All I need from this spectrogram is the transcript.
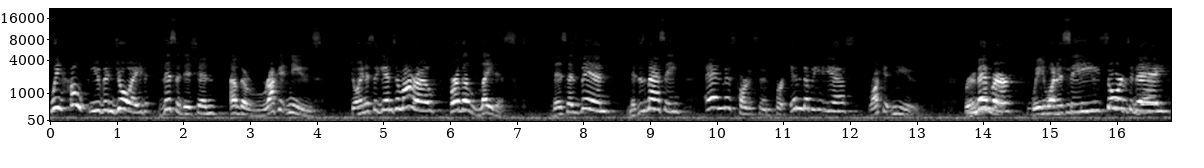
We hope you've enjoyed this edition of the Rocket News. Join us again tomorrow for the latest. This has been Mrs. Massey. And Miss Hardison for MWES Rocket News. Remember, we want to see you soar today.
